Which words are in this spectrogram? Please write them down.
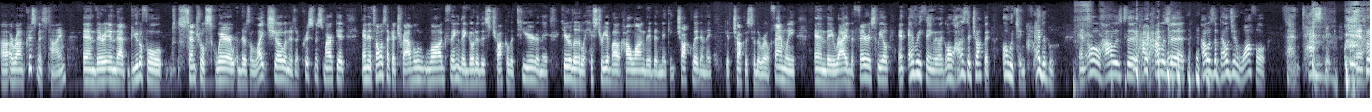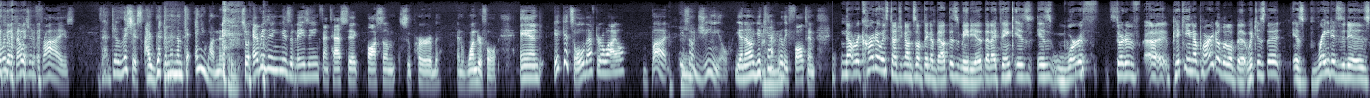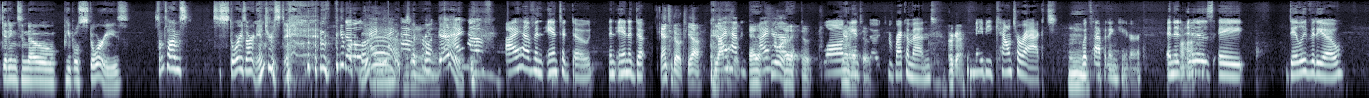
uh, around Christmas time, and they're in that beautiful central square. And there's a light show, and there's a Christmas market, and it's almost like a travel log thing. They go to this chocolatier, and they hear a little history about how long they've been making chocolate, and they give chocolates to the royal family. And they ride the Ferris wheel, and everything. They're like, "Oh, how's the chocolate? Oh, it's incredible." And oh, how is the how, how is the how is the Belgian waffle? Fantastic. And how are the Belgian fries? They're delicious. I recommend them to anyone. And so everything is amazing, fantastic, awesome, superb, and wonderful. And it gets old after a while, but he's so genial. You know, you can't really fault him. Now Ricardo is touching on something about this media that I think is is worth sort of uh, picking apart a little bit, which is that as great as it is getting to know people's stories, sometimes stories aren't interesting. People So are I, I have, every day. I have I have an anecdote, an antidote. Antidote, yeah. The I have an, Ane- I have anecdote. blog Anecdote. antidote to recommend. Okay. Maybe counteract Mm. what's happening here, and it is Uh-huh. a daily video.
